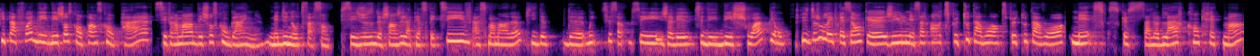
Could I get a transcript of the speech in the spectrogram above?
Puis parfois, des, des choses qu'on pense qu'on perd, c'est vraiment des choses qu'on gagne, mais d'une autre façon. Puis c'est juste de changer la perspective à ce moment-là, puis de, de oui, c'est ça. C'est, j'avais, des, des choix, puis j'ai toujours l'impression que j'ai eu le message, oh, tu peux tout avoir, tu peux tout avoir, mais ce que ça a de l'air concrètement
